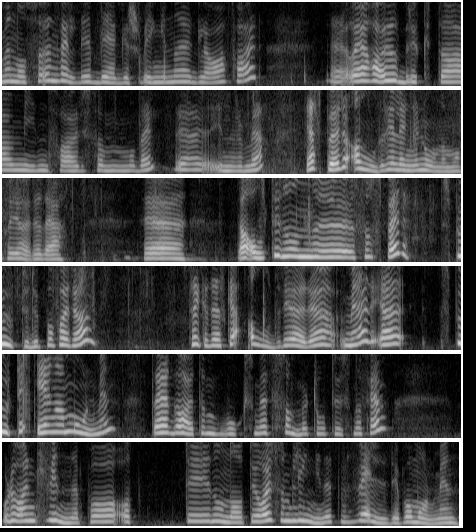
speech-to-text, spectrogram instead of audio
men også en veldig begersvingende glad far. Eh, og jeg har jo brukt da min far som modell, det innrømmer jeg. Jeg spør aldri lenger noen om å få gjøre det. Eh, det er alltid noen eh, som spør. Spurte du på forhånd? Så tenker jeg det skal jeg aldri gjøre mer. Jeg spurte en gang moren min da jeg ga ut en bok som het 'Sommer 2005', hvor det var en kvinne på 80, noen og 80 år som lignet veldig på moren min.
